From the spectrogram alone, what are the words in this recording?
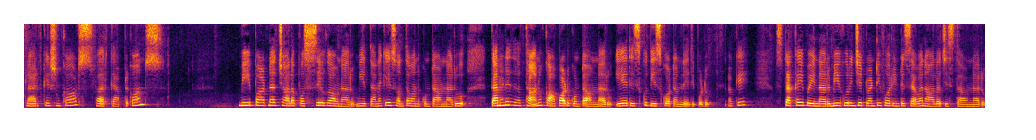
clarification cards for Capricorns మీ పార్ట్నర్ చాలా పొసెసివ్గా ఉన్నారు. మీరు తనకే సొంతం అనుకుంటా ఉన్నారు. తనని తాను కాపాడుకుంటా ఉన్నారు. ఏ రిస్క్ తీసుకోవటం లేదు ఇప్పుడు. ఓకే? స్టక్ అయిపోయినారు. మీ గురించి ట్వంటీ ఫోర్ ఇంటూ సెవెన్ ఆలోచిస్తూ ఉన్నారు.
